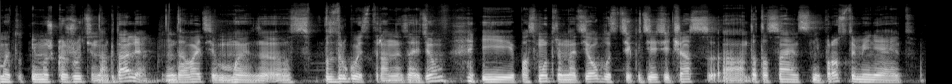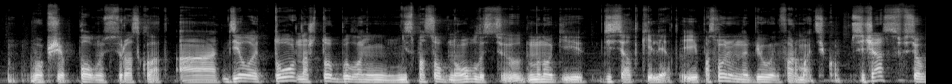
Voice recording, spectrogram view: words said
Мы тут немножко жути нагнали. Давайте мы э, с, другой стороны зайдем и посмотрим на те области, где сейчас э, Data Science не просто меняет вообще полностью расклад, а делает то, на что было не способна область многие десятки лет. И посмотрим на биоинформатику. Сейчас все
